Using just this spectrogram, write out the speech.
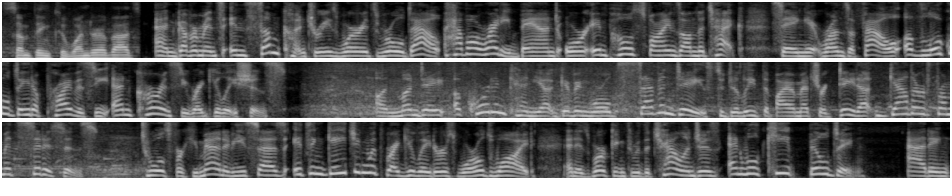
something to wonder about. And governments in some countries where it's rolled out have already banned or imposed fines on the tech, saying it runs afoul of local data privacy and currency regulations. On Monday, a court in Kenya giving World seven days to delete the biometric data gathered from its citizens. Tools for Humanity says it's engaging with regulators worldwide and is working through the challenges and will keep building. Adding,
